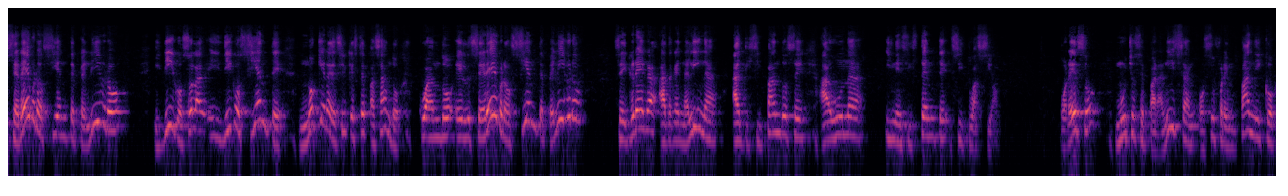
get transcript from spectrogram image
cerebro siente peligro, y digo, sola, y digo siente, no quiere decir que esté pasando. Cuando el cerebro siente peligro, segrega adrenalina anticipándose a una inexistente situación. Por eso muchos se paralizan o sufren pánico,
